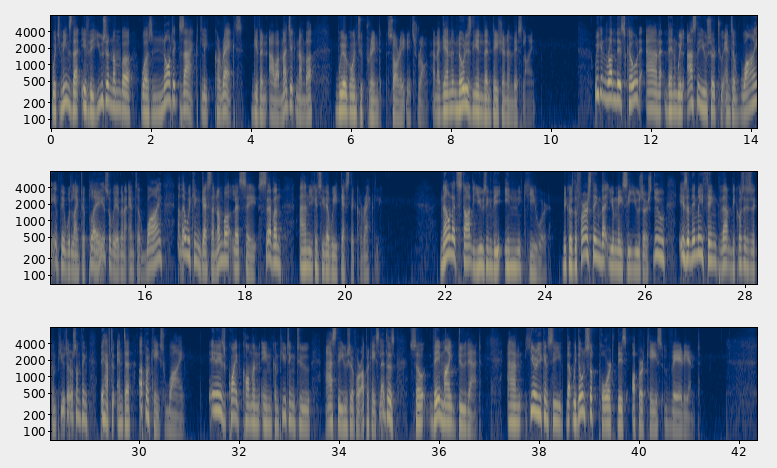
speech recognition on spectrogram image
which means that if the user number was not exactly correct given our magic number, we're going to print, sorry, it's wrong. And again, notice the indentation in this line. We can run this code and then we'll ask the user to enter y if they would like to play. So we're going to enter y and then we can guess the number, let's say 7, and you can see that we guessed it correctly. Now let's start using the in keyword. Because the first thing that you may see users do is that they may think that because this is a computer or something, they have to enter uppercase Y. It is quite common in computing to ask the user for uppercase letters, so they might do that. And here you can see that we don't support this uppercase variant.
